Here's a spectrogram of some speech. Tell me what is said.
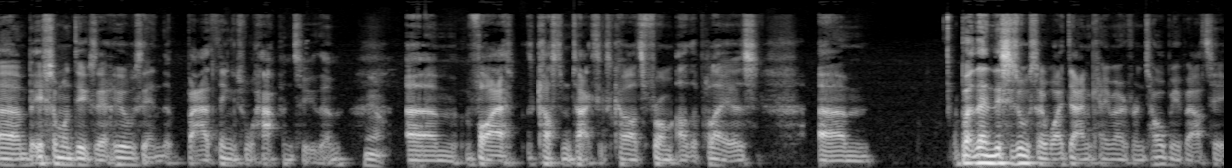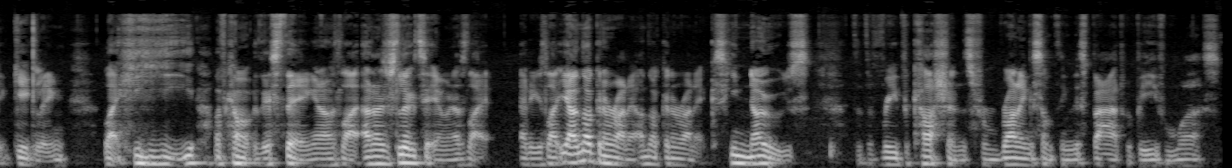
Um, but if someone digs their heels in, that bad things will happen to them yeah. um, via custom tactics cards from other players. Um, but then this is also why Dan came over and told me about it, giggling like he I've come up with this thing and I was like and I just looked at him and I was like and he was like yeah I'm not going to run it I'm not going to run it because he knows that the repercussions from running something this bad would be even worse.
